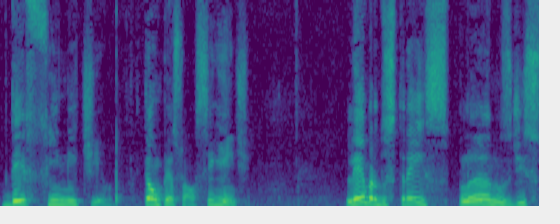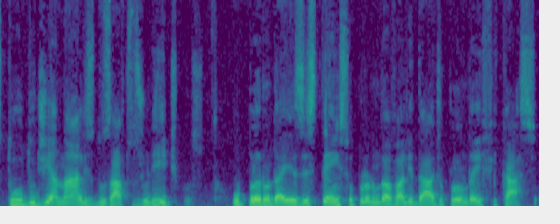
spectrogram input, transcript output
definitivo. Então, pessoal, seguinte, lembra dos três planos de estudo de análise dos atos jurídicos? O plano da existência, o plano da validade, o plano da eficácia.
